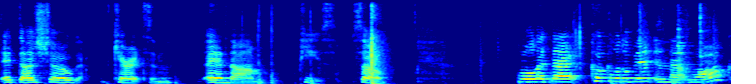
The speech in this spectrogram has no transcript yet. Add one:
it does show carrots and, and um, peas. So We'll let that cook a little bit in that wok.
